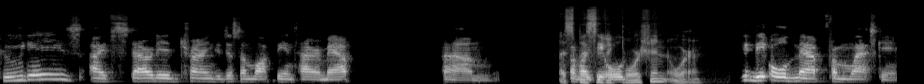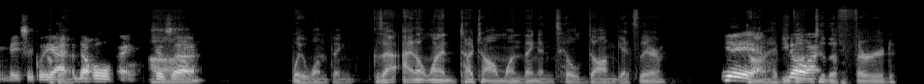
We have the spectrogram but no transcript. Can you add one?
two days, I've started trying to just unlock the entire map. Um, A Of, like, the specific old- portion, or the- old map from last game, basically, Okay. uh, the whole thing. Because uh, Um, wait, one thing, because I, I don't want to touch on one thing until Dom gets there. Yeah, yeah, Dom, yeah. have you no, gotten I- to the third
